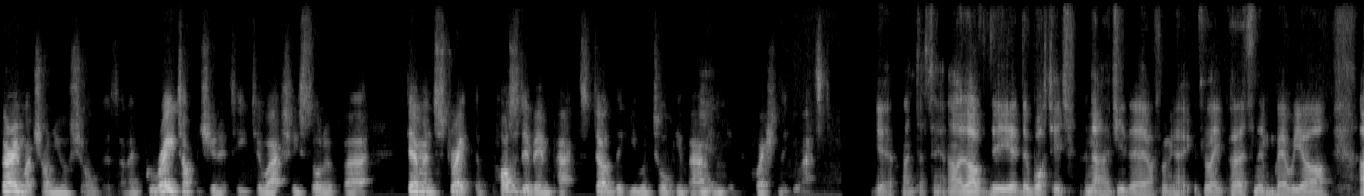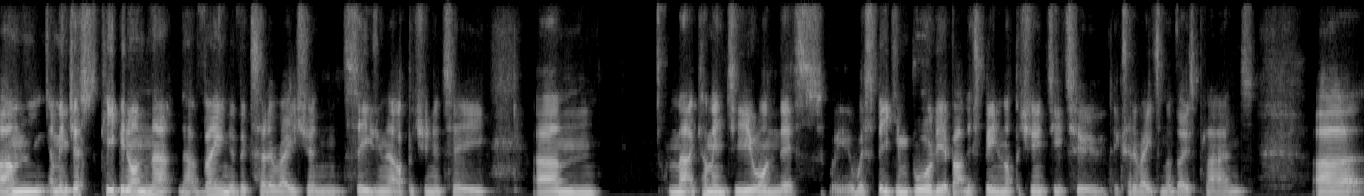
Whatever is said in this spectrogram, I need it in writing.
very much on your shoulders and a great opportunity to actually sort of uh, demonstrate the positive impacts doug that you were talking about mm-hmm. in question that you asked. Yeah, fantastic. I love the the wattage analogy there. I think it's very pertinent where we are. Um, I mean, just keeping on that that vein of acceleration, seizing that opportunity. Um, Matt, coming to you on this, we're speaking broadly about this being an opportunity to accelerate some of those plans. Uh,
